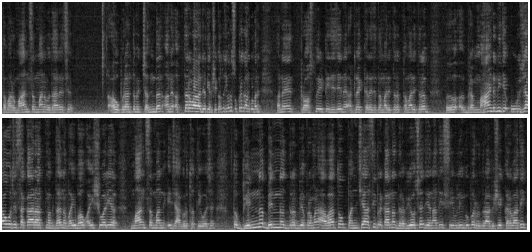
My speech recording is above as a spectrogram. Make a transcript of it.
તમારું માન સન્માન વધારે છે. આ ઉપરાંત તમે ચંદન અને અત્તરવાળા જે અભિષેક કરો જીવન શુક્ર અનુકૂળ બને અને પ્રોસ્પેરિટી જે છે એને અટ્રેક્ટ કરે છે તમારી તરફ તમારી તરફ બ્રહ્માંડની જે ઉર્જાઓ છે, સકારાત્મક ધન, વૈભવ, ઐશ્વર્ય, માન સન્માન એ જાગૃત થતી હોય છે. તો ભિન્ન ભિન્ન દ્રવ્ય પ્રમાણે આવા તો પંચ્યાસી પ્રકારના દ્રવ્યો છે, જેનાથી શિવલિંગ ઉપર રુદ્રાભિષેક કરવાથી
